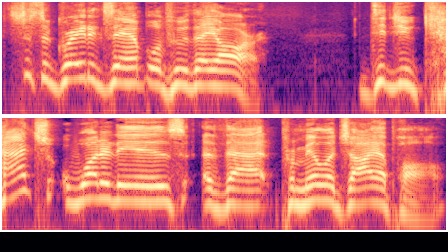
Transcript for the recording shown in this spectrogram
It's just a great example of who they are. Did you catch what it is that Pramila Jayapal,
